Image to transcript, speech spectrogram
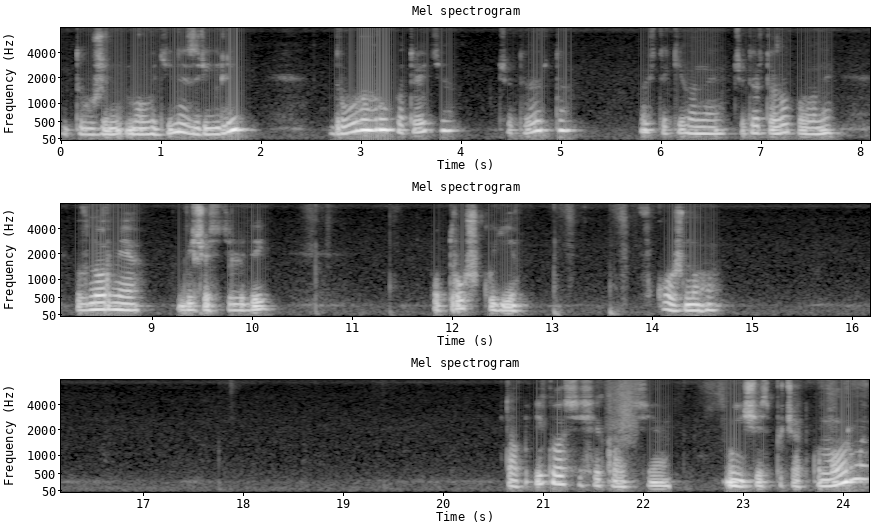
дуже молоді, незрілі. Друга група, третя, четверта. Ось такі вони. Четверта група, вони в нормі більшості людей потрошку є в кожного. Так, і класифікація. Ні, ще спочатку норми.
